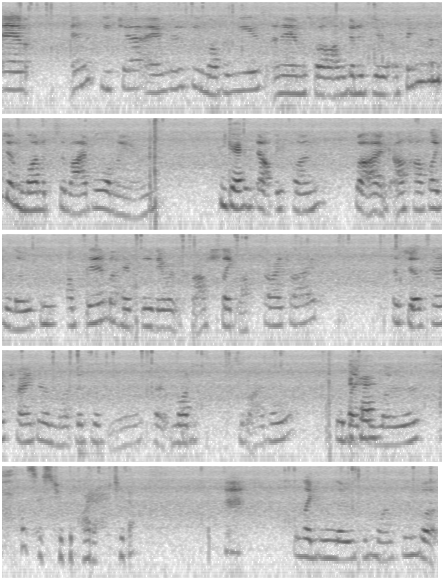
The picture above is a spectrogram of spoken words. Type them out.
Um, in the future, I am going to do mod reviews, and um, as well, I'm going to do. I think I'm going to do modded survival on my own. Okay. that'll be fun. But I, I'll have like loads of mods in, but hopefully they won't crash like last time I tried. So just gonna try and do a modded review, like modded survival with like Okay. loads, That's so stupid. Why did I do that? with like loads of monsters. But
